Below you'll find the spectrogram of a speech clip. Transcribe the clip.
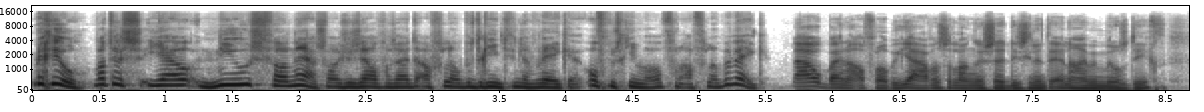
Michiel, wat is jouw nieuws van, nou ja, zoals je zelf al zei, de afgelopen 23 weken? Of misschien wel van de afgelopen week? Nou, bijna afgelopen jaar, want zo lang is uh, Disneyland Anaheim inmiddels dicht.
